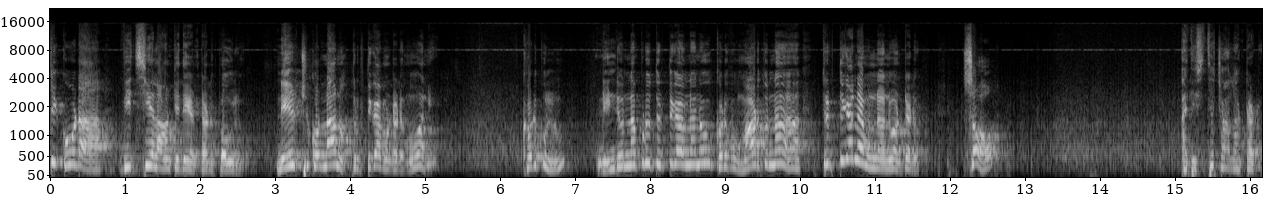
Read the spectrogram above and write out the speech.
తృప్తి కూడా విద్య లాంటిదే అంటాడు పౌలు. నేర్చుకున్నాను తృప్తిగా ఉండడము అని. కడుపులు నిండి ఉన్నప్పుడు తృప్తిగా ఉన్నాను కడుపు మాడుతున్నా తృప్తిగానే ఉన్నాను అంటాడు. సో అది ఇస్తే చాలా అంటాడు.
